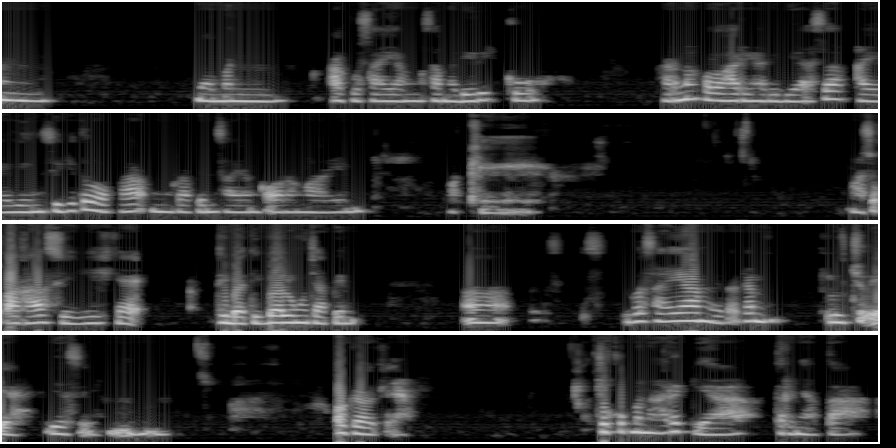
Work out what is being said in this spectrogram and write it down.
hmm, momen aku sayang sama diriku. Karena kalau hari-hari biasa kayak gengsi gitu loh kak, ngungkapin sayang ke orang lain. Oke. Okay. Masuk akal sih, kayak tiba-tiba lu ngucapin uh, gue sayang gitu kan. Lucu ya? Iya sih. Mm-hmm. oke oke. Cukup menarik ya ternyata.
